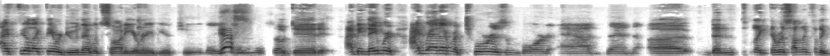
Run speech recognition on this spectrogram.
I feel like they were doing that with Saudi Arabia too. They, Yes. they so did. I mean, they were. I'd rather have a tourism board ad than uh than like there was something for the.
